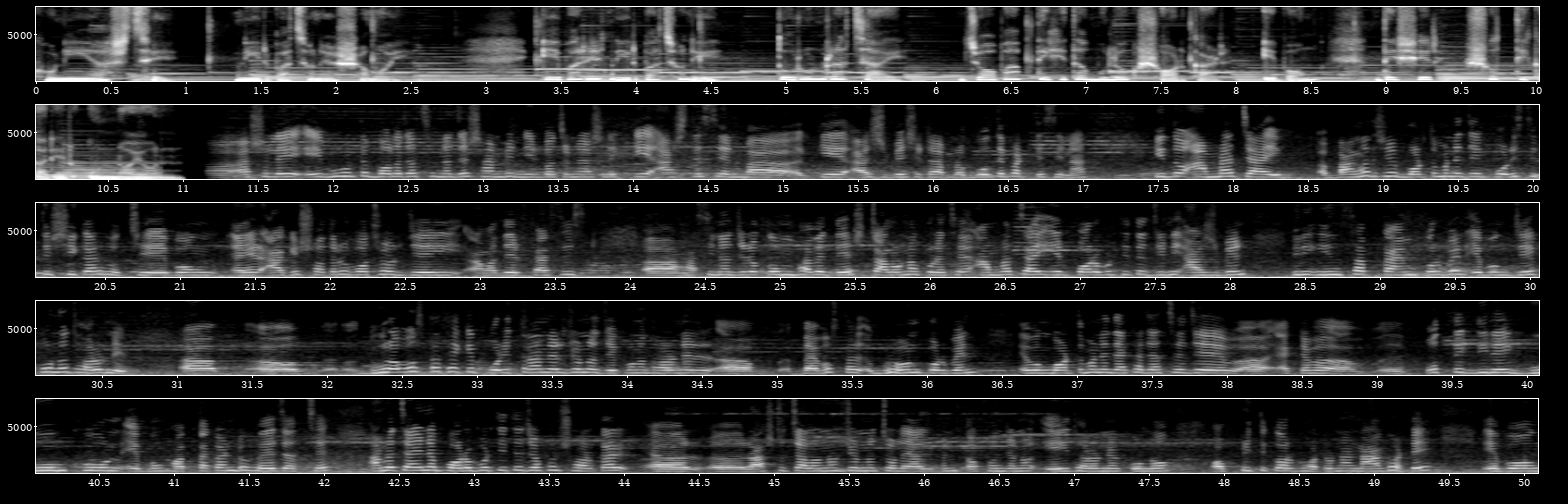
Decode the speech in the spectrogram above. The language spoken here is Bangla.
ঘনিয়ে আসছে নির্বাচনের সময়। এবারের নির্বাচনে তরুণরা চায় জবাবদিহিতামূলক সরকার এবং দেশের সত্যিকারের উন্নয়ন। আসলে এই মুহূর্তে বলা যাচ্ছে না যে সামনে নির্বাচনে আসলে কে আসতেছেন বা কে আসবে সেটা আমরা বলতে পারতেছি না। কিন্তু আমরা চাই বাংলাদেশের বর্তমানে যে পরিস্থিতির শিকার হচ্ছে এবং এর আগে সতেরো বছর যেই আমাদের ফ্যাসিস্ট হাসিনা যেরকমভাবে দেশ চালনা করেছে, আমরা চাই এর পরবর্তীতে যিনি আসবেন তিনি ইনসাফ কায়েম করবেন এবং যে কোনো ধরনের দুরবস্থা থেকে পরিত্রাণের জন্য যে কোনো ধরনের ব্যবস্থা গ্রহণ করবেন এবং বর্তমানে দেখা যাচ্ছে যে একটা প্রত্যেক দিনে গুম, খুন এবং হত্যাকাণ্ড হয়ে যাচ্ছে। আমরা চাই না পরবর্তীতে যখন সরকার রাষ্ট্র চালানোর জন্য চলে আসবেন, তখন যেন এই ধরনের কোনো অপ্রীতিকর ঘটনা না ঘটে এবং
